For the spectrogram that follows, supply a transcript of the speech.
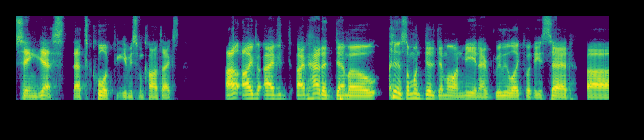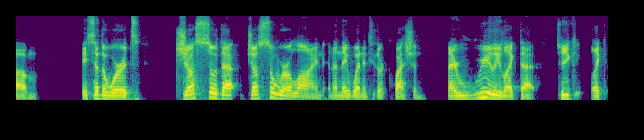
saying yes, that's cool if you give me some context. I, have I've I've had a demo. someone did a demo on me, and I really liked what they said. Um, they said the words just so that just so we're aligned, and then they went into their question. And I really like that. So you like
